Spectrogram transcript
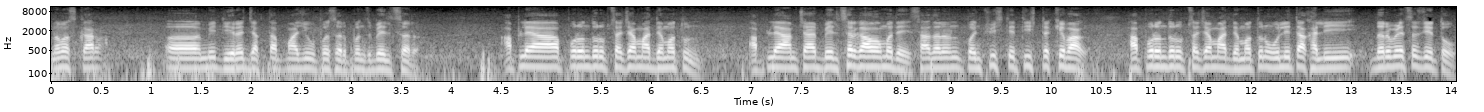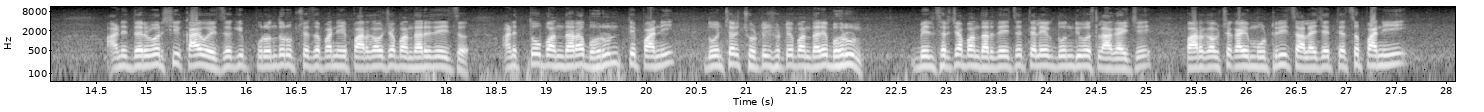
नमस्कार. अ, मी धीरज जगताप माजी उपसरपंच बेलसर. आपल्या पुरंदर उपसाच्या माध्यमातून आपल्या आमच्या बेलसर गावामध्ये साधारण पंचवीस ते तीस टक्के भाग हा पुरंदर उपसाच्या माध्यमातून ओलिताखाली दरवेळेसच येतो. आणि दरवर्षी काय व्हायचं की पुरंदर उपसाचं पाणी हे पारगावच्या बंधारे यायचं आणि तो बंधारा भरून ते पाणी दोन चार छोटे छोटे बंधारे भरून बेलसरच्या बंधाऱ्यात द्यायचं त्याला एक दोन दिवस लागायचे. पारगावच्या काही मोटरी चालायच्या त्याचं पाणी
